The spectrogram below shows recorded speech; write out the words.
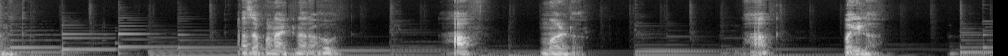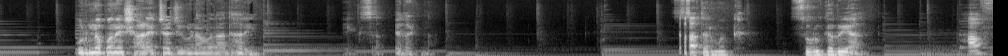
मित्र. आज आपण ऐकणार आहोत हाफ मर्डर. भाग पहिला. पूर्णपणे शाळेच्या जीवनावर आधारित एक सत्य घटना. चला तर मग सुरू करूयात हाफ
